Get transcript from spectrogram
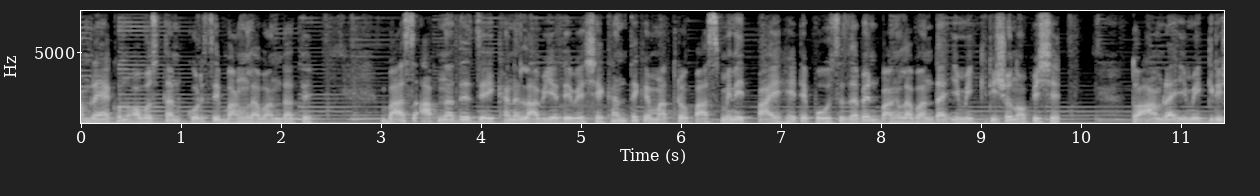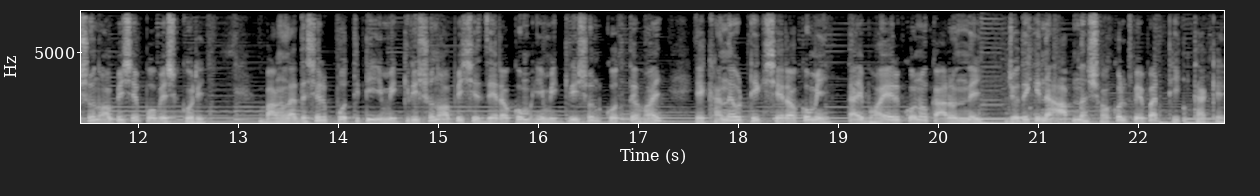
আমরা এখন অবস্থান করছি বাংলা বান্দাতে। বাস আপনাদের যেখানে লাভিয়ে দেবে, সেখান থেকে মাত্র পাঁচ মিনিট পায়ে হেঁটে পৌঁছে যাবেন বাংলাবান্ধা ইমিগ্রেশন অফিসে। তো আমরা ইমিগ্রেশন অফিসে প্রবেশ করি। বাংলাদেশের প্রতিটি ইমিগ্রেশন অফিসে যেরকম ইমিগ্রেশন করতে হয়, এখানেও ঠিক সেরকমই, তাই ভয়ের কোনো কারণ নেই। যদি কিনা আপনার সকল পেপার ঠিক থাকে।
